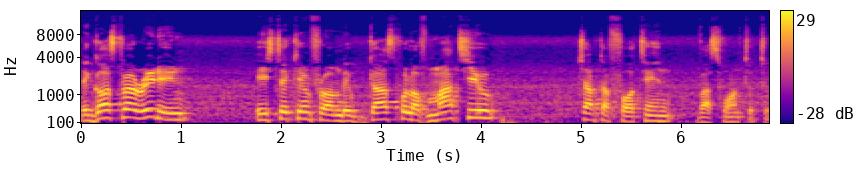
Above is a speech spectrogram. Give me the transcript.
The gospel reading is taken from the Gospel of Matthew, chapter 14, verse 1 to 2.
